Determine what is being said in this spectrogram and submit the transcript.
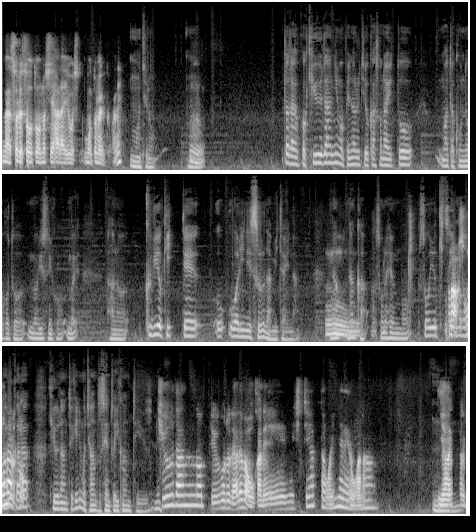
まあ、それ相当の支払いを求めるとかね。もちろん。ううん。ん。ただ、こう球団にもペナルティを課さないと、またこんなことを、まあ、要するにこう、まあ、あの首を切ってお終わりにするなみたいな、なうんなんかその辺も、そういうきついまあものがあるかそうなら、球団的にもちゃんとせんといかんっていうね。球団のっていうことであれば、お金にしてやった方がいいんじゃないのかな。うん違反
